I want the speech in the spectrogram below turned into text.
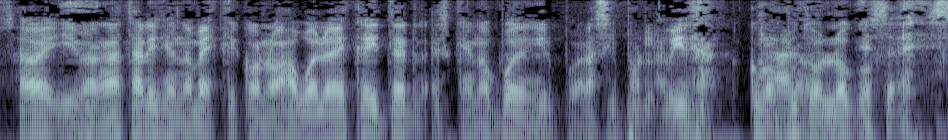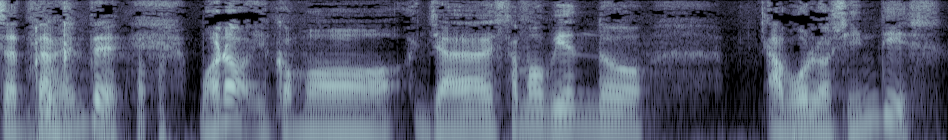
¿sabes? Y van a estar diciéndome, es que con los abuelos skater es que no pueden ir por así por la vida, como Claro, putos locos. Exactamente. bueno, y como ya estamos viendo abuelos indies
